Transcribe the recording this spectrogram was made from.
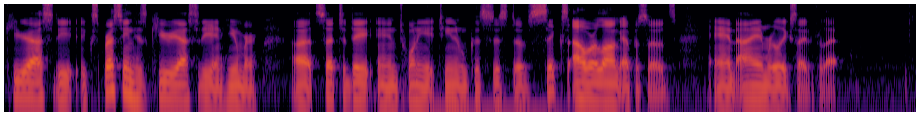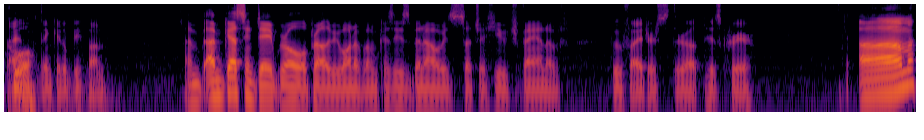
curiosity, expressing his curiosity and humor. Uh, it's set to date in 2018 and will consist of six hour long episodes, and I am really excited for that. Cool. I think it'll be fun. I'm I'm guessing Dave Grohl will probably be one of them because he's been always such a huge fan of Foo Fighters throughout his career. Um,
